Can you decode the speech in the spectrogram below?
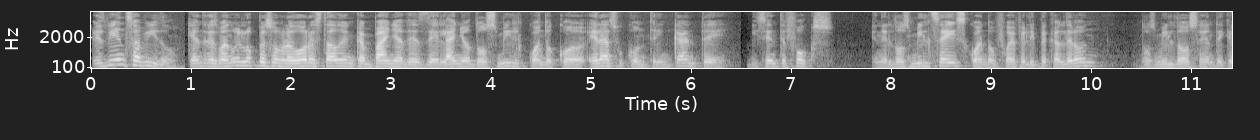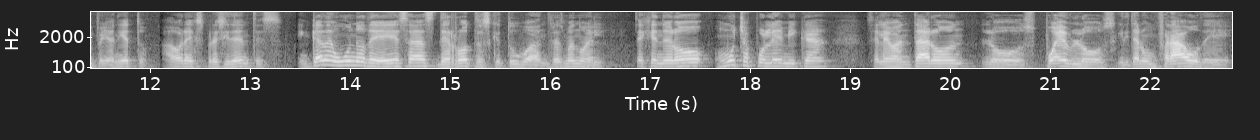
Es bien sabido que Andrés Manuel López Obrador ha estado en campaña desde el año 2000, cuando era su contrincante Vicente Fox, en el 2006 cuando fue Felipe Calderón, 2012 Enrique Peña Nieto, ahora expresidentes. En cada una de esas derrotas que tuvo Andrés Manuel, se generó mucha polémica, se levantaron los pueblos, gritaron fraude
